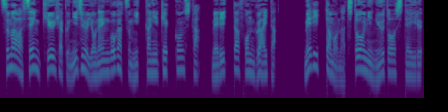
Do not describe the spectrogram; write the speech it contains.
妻は1924年5月3日に結婚したメリッタ・フォン・グアイタ。メリッタもナチ党に入党している。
